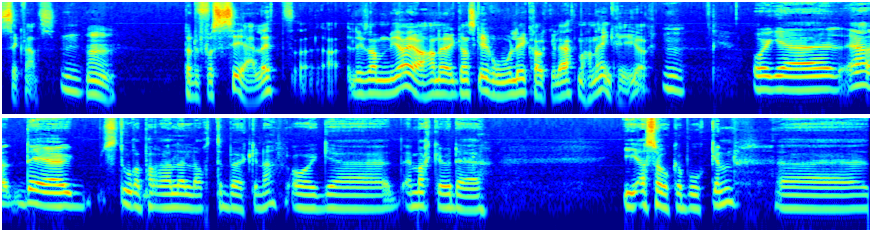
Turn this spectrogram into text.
sekvens. Der du får se litt liksom, Ja ja, han er ganske rolig kalkulert, men han er en kriger. Og eh, ja, det er store paralleller til bøkene, og eh, jeg merker jo det i Asoka-boken. Eh,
